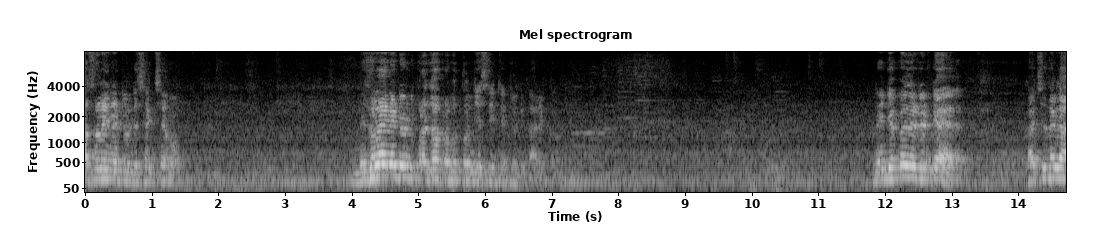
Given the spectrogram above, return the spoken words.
అసలైనటువంటి సంక్షేమం. నిజమైనటువంటి ప్రజాప్రభుత్వం చేసేటటువంటి కార్యక్రమం. నేను చెప్పేది ఏంటంటే ఖచ్చితంగా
